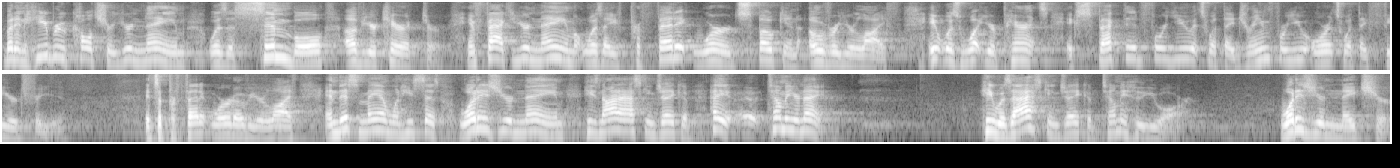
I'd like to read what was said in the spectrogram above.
But in Hebrew culture, your name was a symbol of your character. In fact, your name was a prophetic word spoken over your life. It was what your parents expected for you, it's what they dreamed for you, or it's what they feared for you. It's a prophetic word over your life. And this man, when he says, What is your name? he's not asking Jacob, Hey, uh, tell me your name. He was asking Jacob, Tell me who you are. What is your nature?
